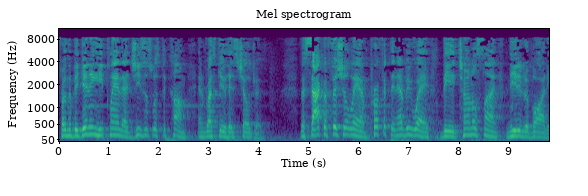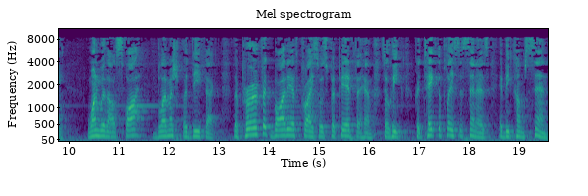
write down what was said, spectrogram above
From the beginning, he planned that Jesus was to come and rescue his children. The sacrificial lamb, perfect in every way, the eternal son needed a body, one without spot, blemish, or defect. The perfect body of Christ was prepared for him so he could take the place of sinners and become sin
